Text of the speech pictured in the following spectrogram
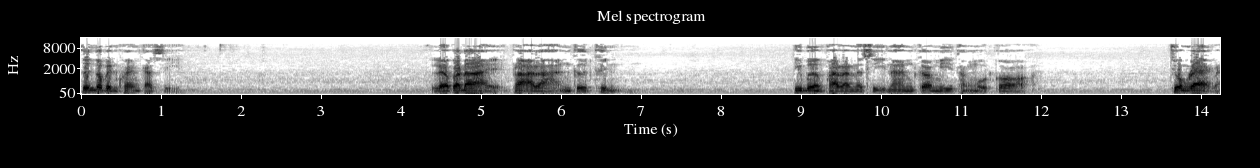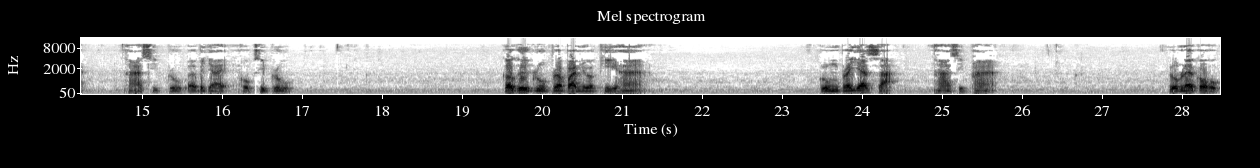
ซึ่งก็เป็นแคว้นกาสี แล้วก็ได้พระอาหารหันต์เกิดขึ้น ที่เบืองพาราณสีนั้นก็มีทั้งหมดก็ ช่วงแรกนะห้าสิบรูปเออไม่ใช่หกสิบรูป ก็คือกลุ่มพระปัญญวคีห้ากลุ่มพระยัสสะ ห้าสิบห้ารวมแล้วก็หก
